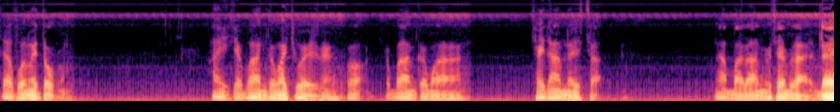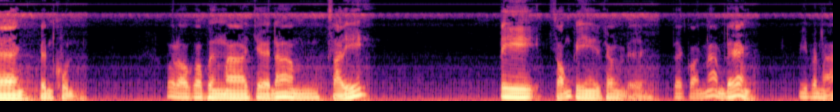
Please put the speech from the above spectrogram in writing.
ถ้าฝนไม่ตก ให้ชาวบ้านก็มาช่วยนะ เพราะชาวบ้านก็มาใช้น้ำในสระน้ำบาดาลก็ใช้ไม่ได้แดงเป็นขุ่นพวกเราก็เพิ่งมาเจอน้ำใส ปีสองปีเท่านั้นเองแต่ก่อนน้ำแดงมีปัญหา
